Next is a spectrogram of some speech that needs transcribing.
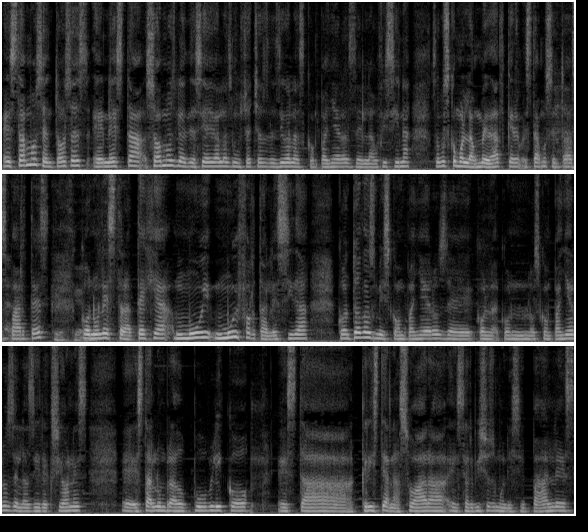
Estamos entonces en esta, somos, le decía yo a las muchachas, les digo a las compañeras de la oficina, somos como la humedad que estamos en todas partes, con una estrategia muy, muy fortalecida, con todos mis compañeros, de, con, los compañeros de las direcciones, eh, está alumbrado público, está Cristian Azuara en servicios municipales,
